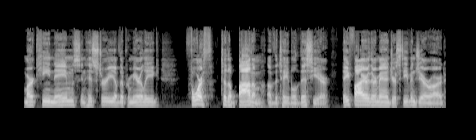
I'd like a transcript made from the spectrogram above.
marquee names in history of the Premier League, fourth to the bottom of the table this year. They fire their manager, Steven Gerrard,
